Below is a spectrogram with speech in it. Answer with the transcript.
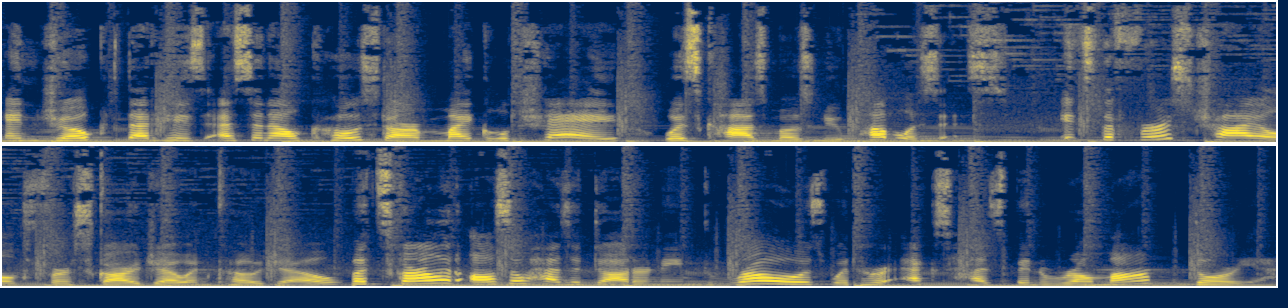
and joked that his SNL co star Michael Che was Cosmo's new publicist. It's the first child for ScarJo and Kojo, but Scarlett also has a daughter named Rose with her ex husband Romain Dauriac.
